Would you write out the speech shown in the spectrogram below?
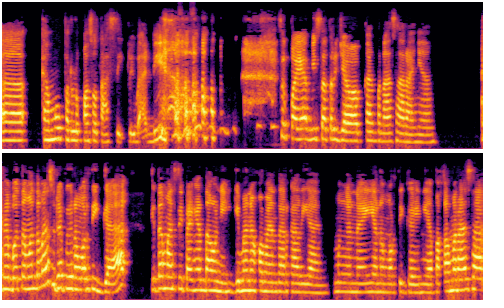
uh, kamu perlu konsultasi pribadi supaya bisa terjawabkan penasarannya. Nah buat teman-teman sudah pilih nomor tiga, kita masih pengen tahu nih, gimana komentar kalian mengenai yang nomor tiga ini? Apakah merasa,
